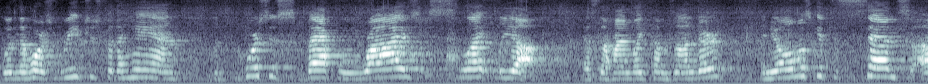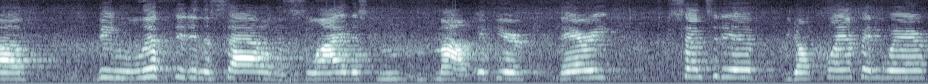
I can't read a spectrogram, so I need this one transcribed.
when the horse reaches for the hand, the horse's back will rise slightly up as the hind leg comes under, and you almost get the sense of being lifted in the saddle the slightest amount. If you're very sensitive, you don't clamp anywhere,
